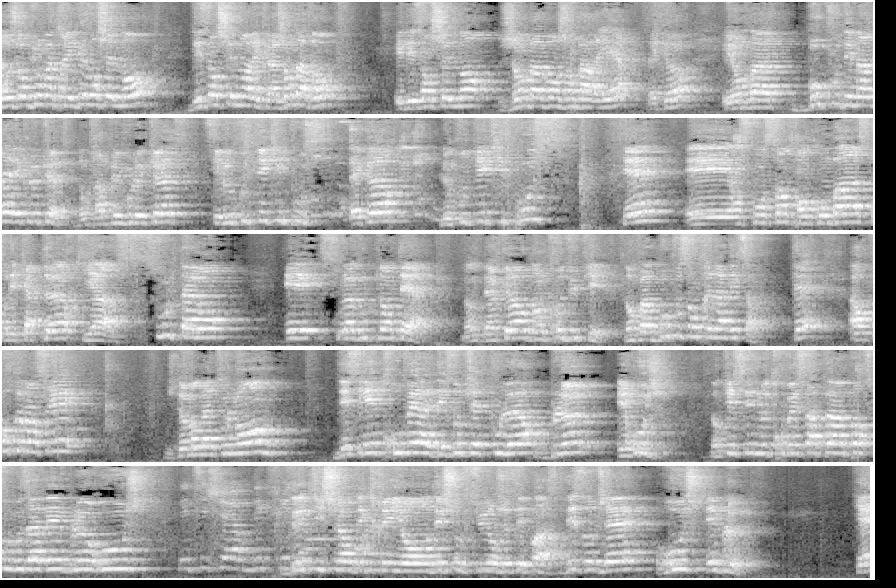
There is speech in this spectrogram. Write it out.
Alors aujourd'hui, on va travailler des enchaînements, des enchaînements avec la jambe avant et des enchaînements jambe avant, jambe arrière, d'accord? Et on va beaucoup démarrer avec le cut. Donc rappelez-vous, le cut, c'est le coup de pied qui pousse, d'accord? Le coup de pied qui pousse, ok? Et on se concentre en combat sur les capteurs qu'il y a sous le talon et sous la voûte plantaire. Donc d'accord, dans le creux du pied. Donc on va beaucoup s'entraîner avec ça, ok? Alors pour commencer, je demande à tout le monde d'essayer de trouver des objets de couleur bleu et rouge. Donc essayez de me trouver ça, peu importe ce que vous avez, bleu, rouge. Des t-shirts, des crayons. Des t-shirts, des crayons, des chaussures, je sais pas. Des objets rouges et bleus. Ok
